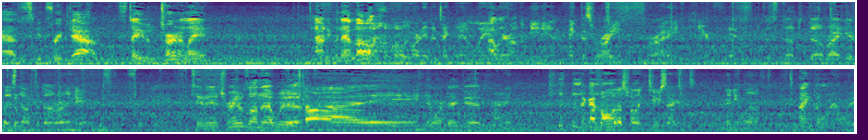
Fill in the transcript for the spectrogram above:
Guys get freaked out. We'll stay in the turning lane. Not even that long. well, we weren't even technically in a lane. I we was- were on the median. Make this right, right here. Yeah. This done to done right here. Look This done to done right here. freaking 10 inch rims on that whip. Bye. They weren't that good. Right. That guy followed us for like two seconds, and then he left. I ain't going that way,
